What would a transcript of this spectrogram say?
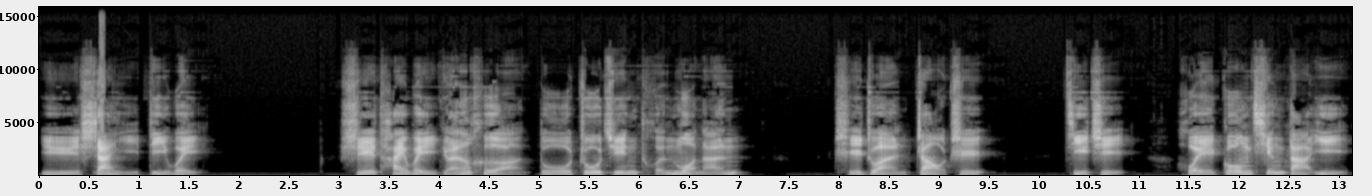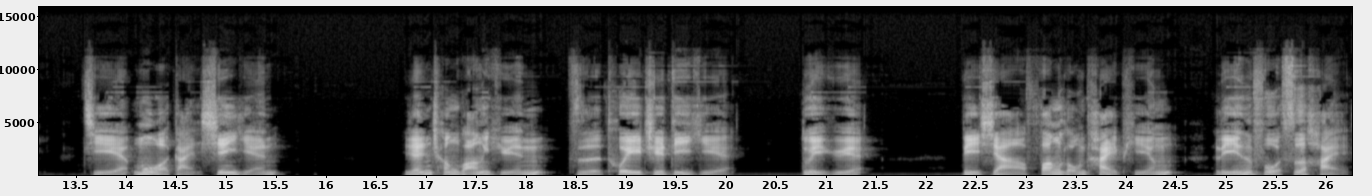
与善以地位。时太尉元贺督诸军屯漠南，持传召之，既至，会公卿大义，皆莫敢先言。人成王云：“子推之地也。”对曰：“陛下方隆太平，临覆四海，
